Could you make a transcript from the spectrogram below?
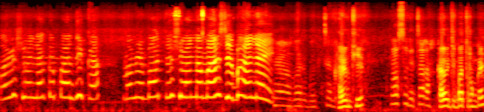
मम्मी सोला कपाल दे का? मम्मी बहुत सोना मासे भाई हा, बरं बरं चला. काय म्हणते? असू दे चला. काय होती बाथरूम काय?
